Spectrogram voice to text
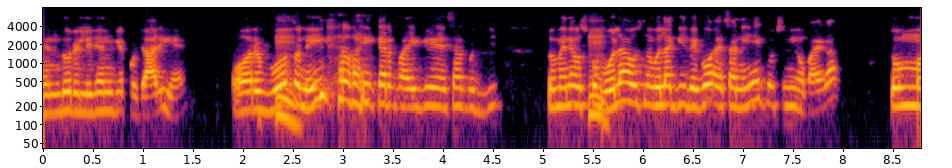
हिंदू रिलीजन के पुजारी हैं और वो तो हम्म नहीं भाई कर पाएँगे ऐसा कुछ भी। तो मैंने उसको हम्म। बोला उसने बोला कि देखो ऐसा नहीं है कुछ नहीं हो पाएगा। तुम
